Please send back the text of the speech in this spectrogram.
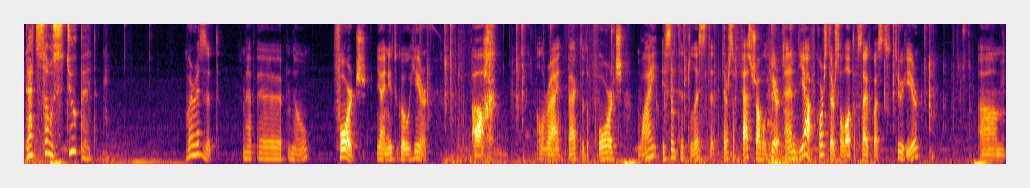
That's so stupid. Where is it? Map, uh, no. Forge. Yeah, I need to go here. Ugh. Alright, back to the forge. Why isn't it listed? There's a fast travel here. And yeah, of course there's a lot of side quests too here. Um,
